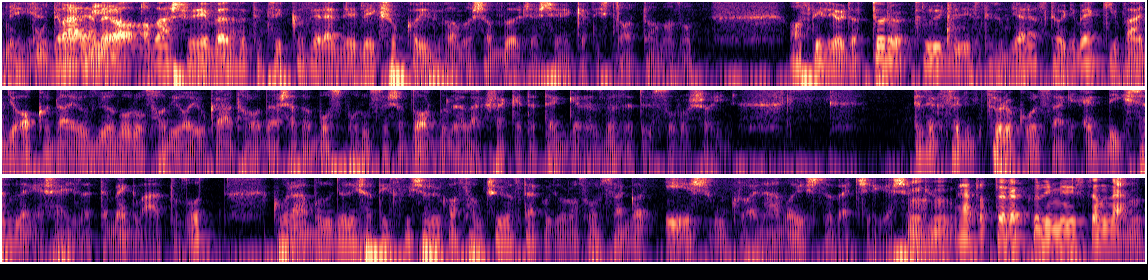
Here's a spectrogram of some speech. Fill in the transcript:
Igen, de várjál, mert a, a másfél évvel ezelőtti cikk azért ennél még sokkal izgalmasabb bölcsességeket is tartalmazott. Azt írja, hogy a török külügyminisztérium jelezte, hogy megkívánja akadályozni az orosz hadihajók áthaladását a Boszporusz és a Dardanellák fekete tengerhez vezető szorosain. Ezek szerint Törökország eddig semleges helyzete megváltozott, korábban ugyanis a tisztviselők azt hangsúlyozták, hogy Oroszországgal és Ukrajnával is szövetségesek. Uh-huh. Hát a török külügyminisztérium nem,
